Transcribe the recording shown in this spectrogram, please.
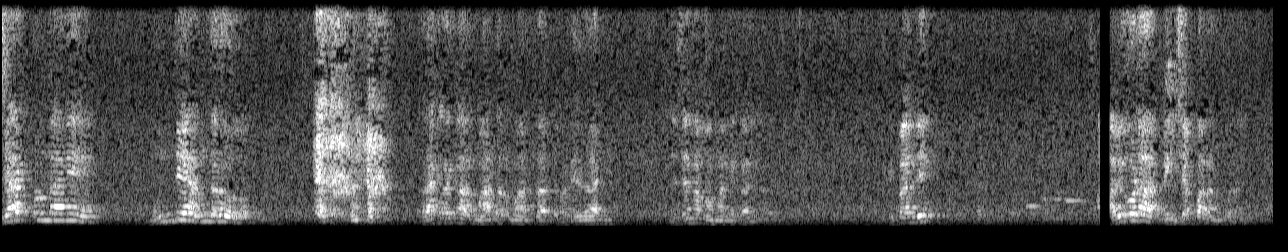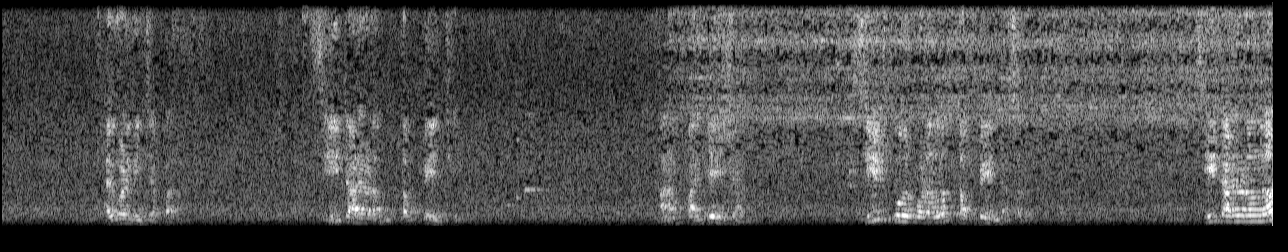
జరగకుండానే ముందే అందరూ రకరకాల మాటలు మాట్లాడటం అనేదాన్ని నిజంగా మమ్మల్ని ఇబ్బంది ఇబ్బంది అవి కూడా మీకు చెప్పాలనుకున్నాను. అవి కూడా మీకు చెప్పాలి. సీట్ అడగడం తప్పేంటి మనం పని చేశాం సీట్ కోరుకోవడంలో తప్పేంటి అసలు? సీట్ అడగడంలో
